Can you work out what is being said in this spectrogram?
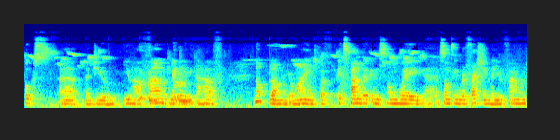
books uh, that you you have found lately that have not blown in your mind but expanded in some way, uh, something refreshing that you found.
